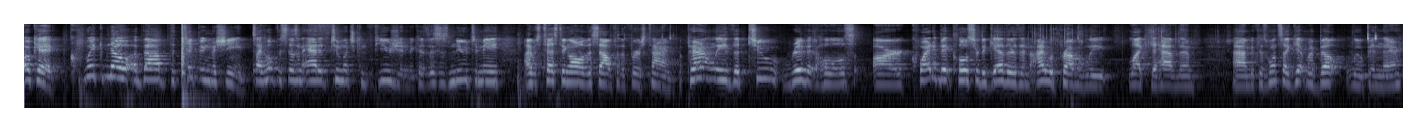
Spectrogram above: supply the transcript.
Okay, quick note about the tipping machine. I hope this doesn't add too much confusion because this is new to me. I was testing all of this out for the first time. Apparently the two rivet holes are quite a bit closer together than I would probably like to have them. Um, because once I get my belt loop in there,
